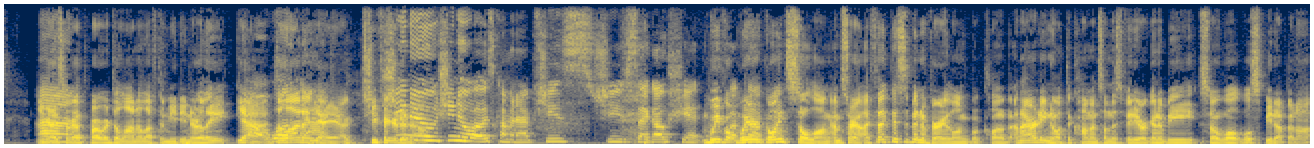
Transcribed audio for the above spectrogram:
You guys Um, forgot the part where Delana left the meeting early? Yeah, Oh, well, Delana, yeah. yeah, yeah. She figured she it knew out. she knew what was coming up. She's she's like, oh shit. We've we're up. going so long. I'm sorry. I feel like this has been a very long book club, and I already know what the comments on this video are going to be. So we'll we'll speed up, and I'll,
